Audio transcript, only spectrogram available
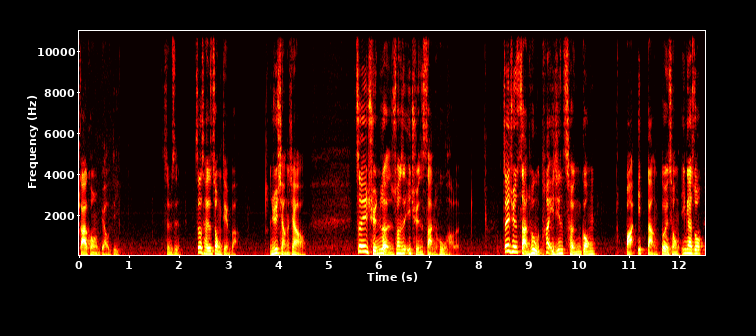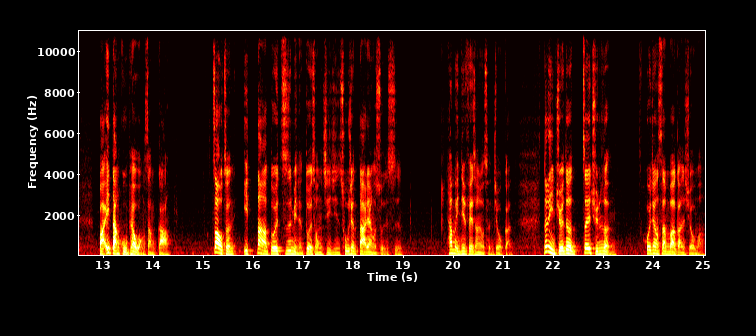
嘎空的标的？是不是？这才是重点吧？你去想一下哦。这一群人算是一群散户好了，这一群散户他已经成功把一档对冲，应该说把一档股票往上嘎，造成一大堆知名的对冲基金出现大量的损失，他们一定非常有成就感。那你觉得这一群人会这样善罢甘休吗？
